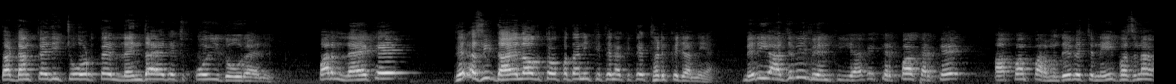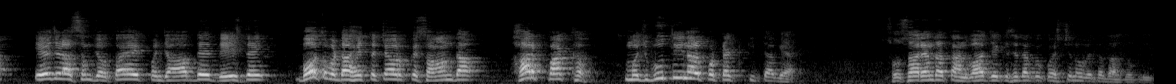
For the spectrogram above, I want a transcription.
ਤਾਂ ਡੰਕੇ ਦੀ ਚੋਟ ਤੇ ਲੈਂਦਾ ਇਹਦੇ ਚ ਕੋਈ ਦੋ ਰਾਏ ਨਹੀਂ। ਪਰ ਲੈ ਕੇ ਫਿਰ ਅਸੀਂ ਡਾਇਲੌਗ ਤੋਂ ਪਤਾ ਨਹੀਂ ਕਿਤੇ ਨਾ ਕਿਤੇ ਥੜਕ ਜਾਂਦੇ ਆ ਮੇਰੀ ਅੱਜ ਵੀ ਬੇਨਤੀ ਹੈ ਕਿ ਕਿਰਪਾ ਕਰਕੇ ਆਪਾਂ ਭਰਮ ਦੇ ਵਿੱਚ ਨਹੀਂ ਫਸਣਾ। ਇਹ ਜਿਹੜਾ ਸਮਝੌਤਾ ਹੈ, ਇਹ ਪੰਜਾਬ ਦੇ, ਦੇਸ਼ ਦੇ ਬਹੁਤ ਵੱਡਾ ਹਿੱਤ ਚ ਔਰ ਕਿਸਾਨ ਦਾ ਹਰ ਪੱਖ ਮਜ਼ਬੂਤੀ ਨਾਲ ਪ੍ਰੋਟੈਕਟ ਕੀਤਾ ਗਿਆ ਸੋ ਸਾਰਿਆਂ ਦਾ ਧੰਨਵਾਦ। ਜੇ ਕਿਸੇ ਦਾ ਕੋਈ ਕੁਐਸਚਨ ਹੋਵੇ ਤਾਂ ਦੱਸ ਦਿਓ ਪਲੀਜ਼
